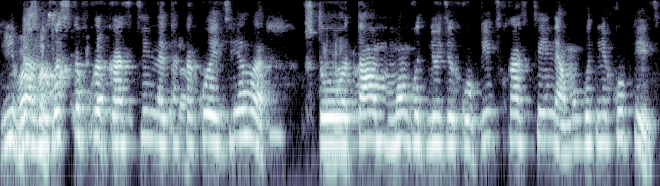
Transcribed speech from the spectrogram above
И да, но выставка картин – это да. такое дело, что ага. там могут люди купить картины, а могут не купить.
